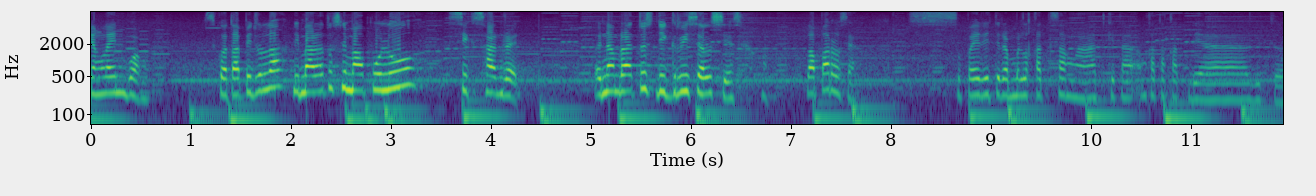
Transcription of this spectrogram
yang lain buang. Sekuat api dulu lah 550 600 600 degree celcius lapar ya? Supaya dia tidak melekat sangat kita angkat-angkat dia gitu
